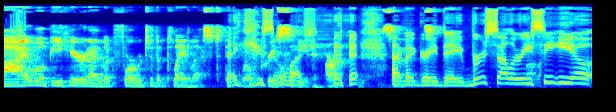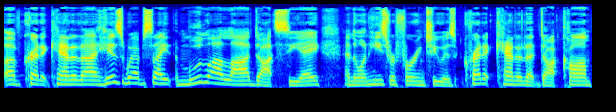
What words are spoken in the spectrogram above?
I will be here and I look forward to the playlist that Thank will you precede so much. our Have a great day. Bruce Sellery, CEO of Credit Canada. His website, moolala.ca, and the one he's referring to is creditcanada.com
